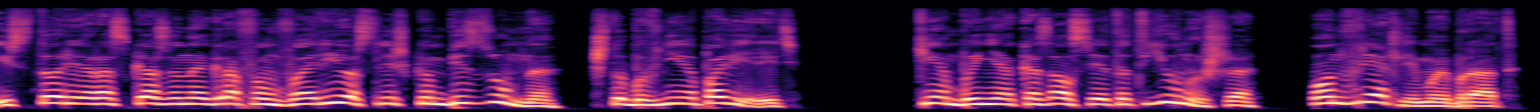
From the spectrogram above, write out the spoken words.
История, рассказанная графом Варио, слишком безумна, чтобы в нее поверить. Кем бы ни оказался этот юноша, он вряд ли мой брат».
